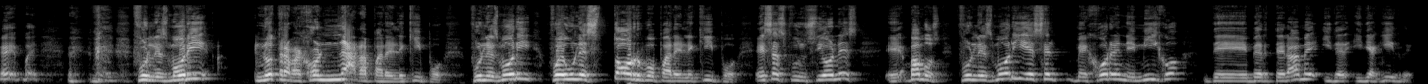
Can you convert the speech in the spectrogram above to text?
Eh, Funes Mori no trabajó nada para el equipo. Funes Mori fue un estorbo para el equipo. Esas funciones, eh, vamos, Funes Mori es el mejor enemigo de Berterame y de, y de Aguirre.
